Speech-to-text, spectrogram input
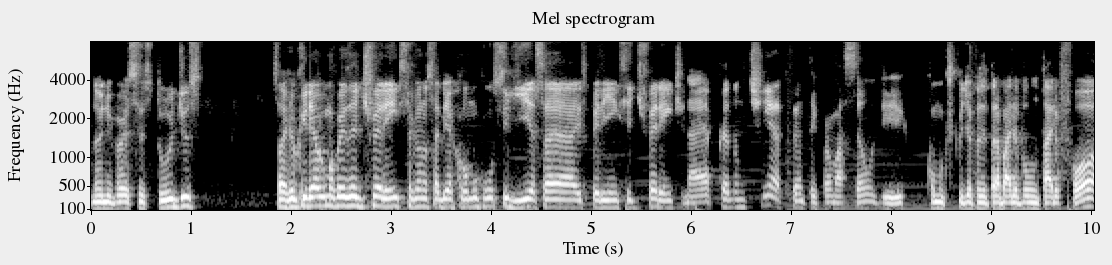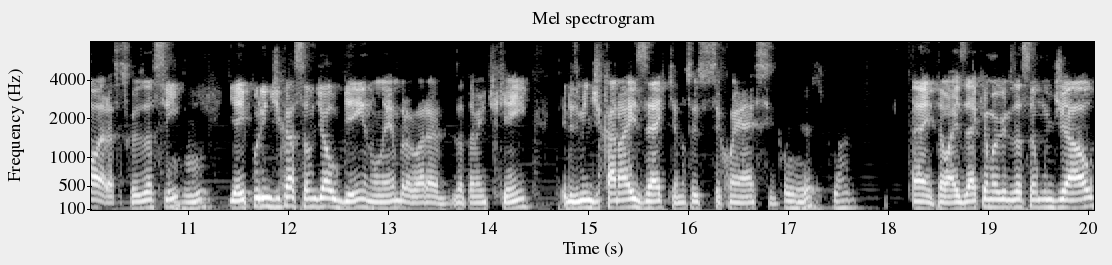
no Universal Studios. Só que eu queria alguma coisa diferente, só que eu não sabia como conseguir essa experiência diferente. Na época não tinha tanta informação de como que se podia fazer trabalho voluntário fora, essas coisas assim. Uhum. E aí, por indicação de alguém, eu não lembro agora exatamente quem, eles me indicaram a ISEC, eu não sei se você conhece. Conheço, claro. É, então, a ISEC é uma organização mundial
